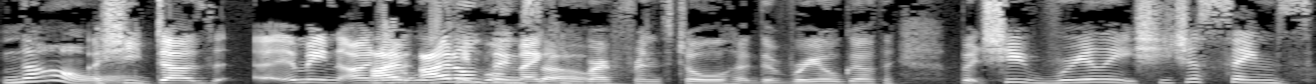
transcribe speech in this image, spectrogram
No, She does. I mean, I know I- I don't on think making so. reference to all her the real girl thing, but she really, she just seems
